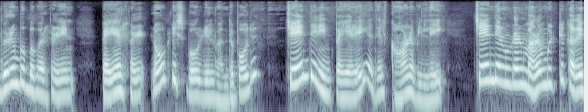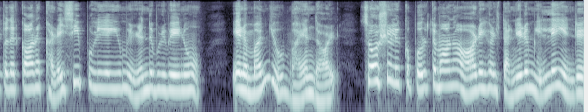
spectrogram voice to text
விரும்புபவர்களின் பெயர்கள் நோட்டீஸ் போர்டில் வந்தபோது சேந்தனின் பெயரை அதில் காணவில்லை. சேந்தனுடன் மனம் விட்டு கதைப்பதற்கான கடைசி புள்ளியையும் இழந்து விடுவேனோ என மஞ்சு பயந்தாள். சோஷலுக்கு பொருத்தமான ஆடைகள் தன்னிடம் இல்லை என்று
